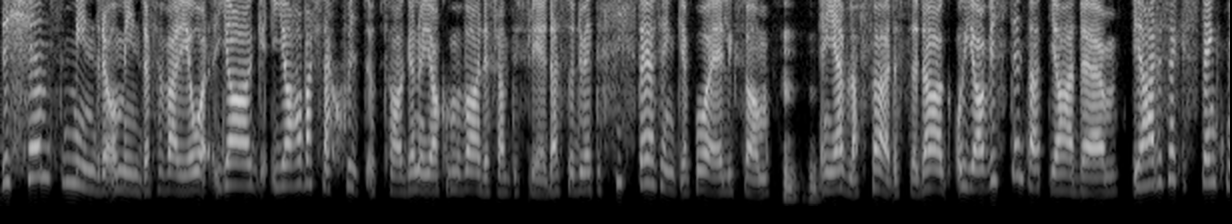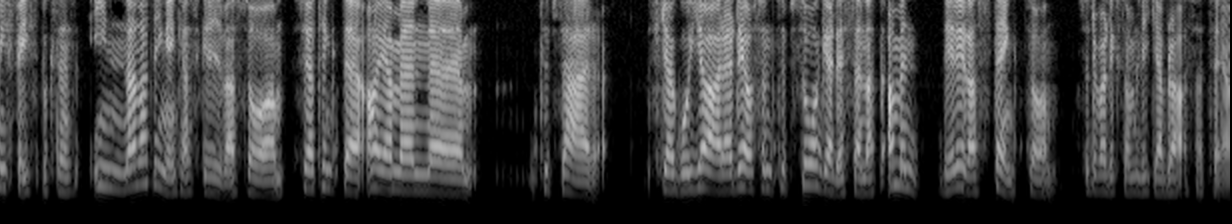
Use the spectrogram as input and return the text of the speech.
Det känns mindre och mindre för varje år. Jag, jag har varit så här skitupptagen och jag kommer vara det fram till fredag. Så du vet det sista jag tänker på är liksom en jävla födelsedag. Och jag visste inte att jag hade... Jag hade säkert stängt min Facebook sen innan att ingen kan skriva. Så, så jag tänkte, ah, ja men eh, typ så här ska jag gå och göra det? Och sen typ såg jag det sen att ja men det är redan stängt så, så det var liksom lika bra så att säga.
